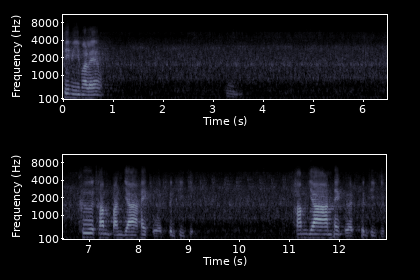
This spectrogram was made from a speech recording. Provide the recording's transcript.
ที่มีมาแล้วคือทำปัญญาให้เกิดขึ้นที่จิตทำญาณให้เกิดขึ้นที่จิต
